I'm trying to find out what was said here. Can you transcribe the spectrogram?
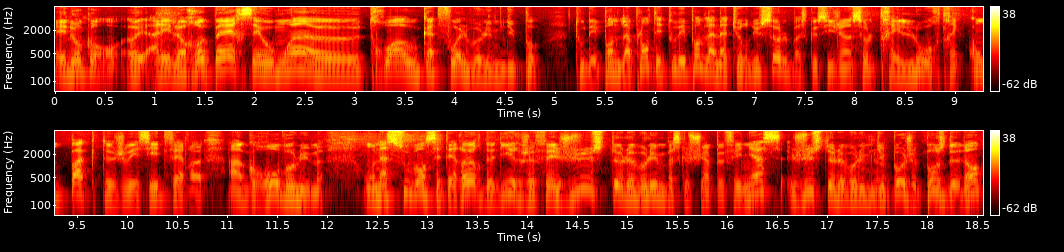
Et donc, on- euh, allez, le repère, c'est au moins euh, trois ou quatre fois le volume du pot. Tout dépend de la plante et tout dépend de la nature du sol. Parce que si j'ai un sol très lourd, très compact, je vais essayer de faire euh, un gros volume. On a souvent cette erreur de dire je fais juste le volume parce que je suis un peu feignasse, juste le volume du pot, je pose dedans.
